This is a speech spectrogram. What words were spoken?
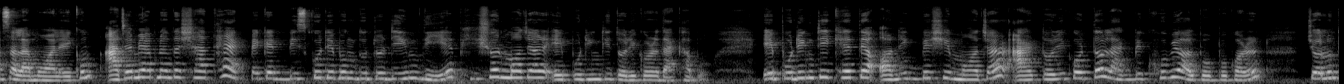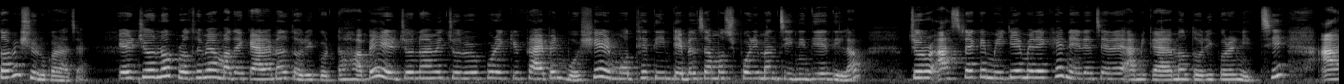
আসসালামু আলাইকুম। আজ আমি আপনাদের সাথে এক প্যাকেট বিস্কুট এবং দুটো ডিম দিয়ে ভীষণ মজার এই পুডিংটি তৈরি করে দেখাবো। এই পুডিংটি খেতে অনেক বেশি মজার আর তৈরি করতেও লাগবে খুবই অল্প উপকরণ। চলুন তবে শুরু করা যাক। এর জন্য প্রথমে আমাদের ক্যারামেল তৈরি করতে হবে। এর জন্য আমি চুলোর উপর একটি ফ্রাই প্যান বসিয়ে এর মধ্যে তিন টেবিল চামচ পরিমাণ চিনি দিয়ে দিলাম। চুলোর আঁচটাকে মিডিয়ামে রেখে নেড়ে চেড়ে আমি ক্যারামেল তৈরি করে নিচ্ছি। আর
